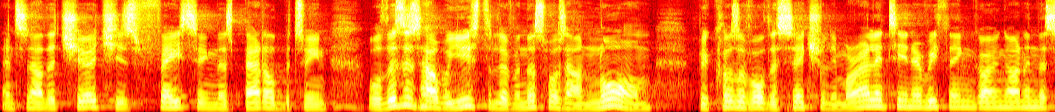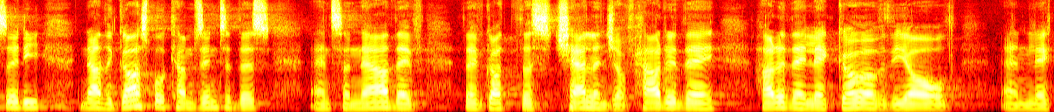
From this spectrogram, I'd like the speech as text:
And so now the church is facing this battle between, well, this is how we used to live, and this was our norm because of all the sexual immorality and everything going on in the city. Now the gospel comes into this, and so now they've, they've got this challenge of how do they, how do they let go of the old and let,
